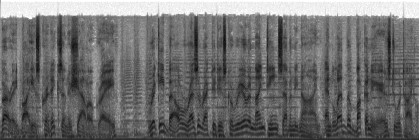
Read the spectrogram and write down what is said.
Buried by his critics in a shallow grave, Ricky Bell resurrected his career in 1979 and led the Buccaneers to a title.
